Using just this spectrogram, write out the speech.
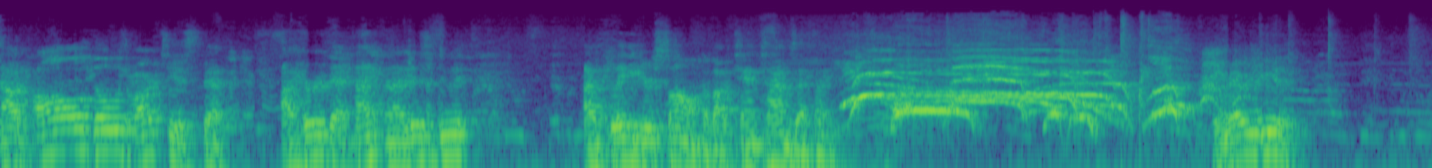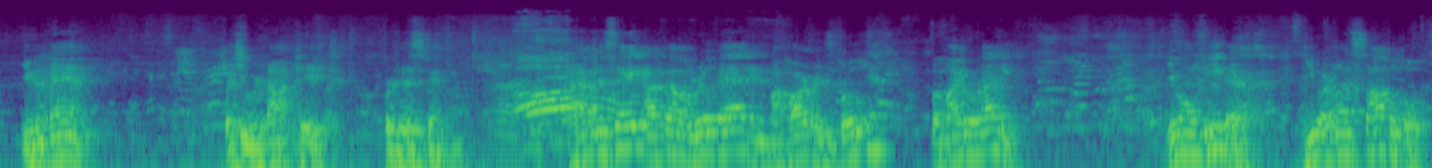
Now, of all those artists that I heard that night and I listened to it, I played your song about 10 times that night. Very good. You the man. But you were not picked for this venue. I have to say, I felt real bad and my heart is broken. But Michael Riley, you're going to be there. You are unstoppable.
